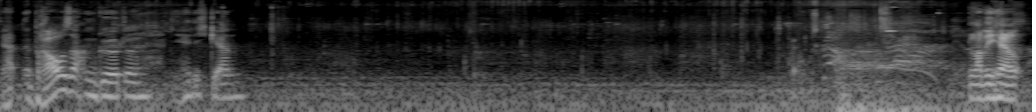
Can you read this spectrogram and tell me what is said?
Der hat eine Brause am Gürtel. Die hätte ich gern. Bloody hell.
